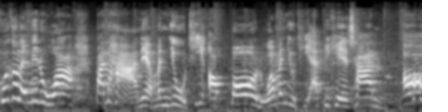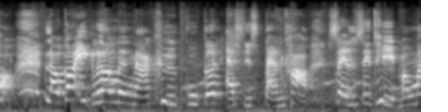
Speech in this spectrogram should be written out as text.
กล้วยก็เลยไม่รู้ว่าปัญหาเนี่ยมันอยู่ที่ oppo หรือว่ามันอยู่ที่แอปพลิเคชันอ๋อแล้วก็อีกเรื่องหนึ่งนะคือ Google Assistant ค่ะ sensitive ม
